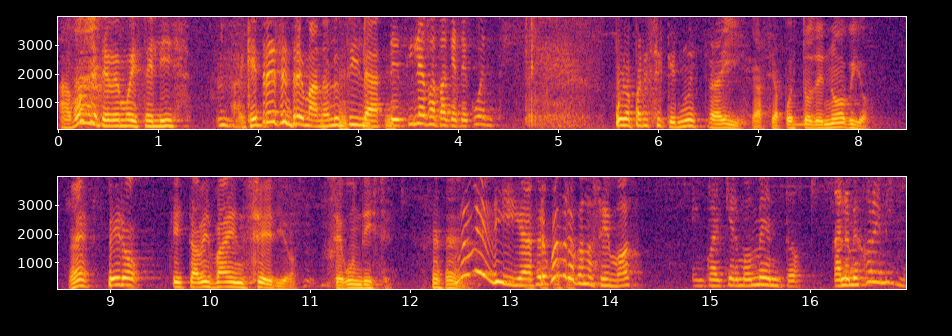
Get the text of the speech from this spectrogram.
A vos se te ve muy feliz. ¿Qué traes entre manos, Lucila? Decile a papá que te cuente. Bueno, parece que nuestra hija se ha puesto de novio, ¿eh? pero esta vez va en serio, según dice. No me digas, ¿pero cuándo lo conocemos? En cualquier momento. A lo mejor hoy mismo.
